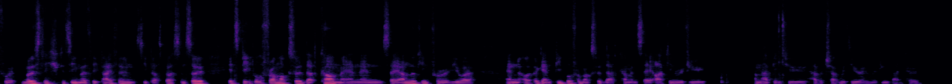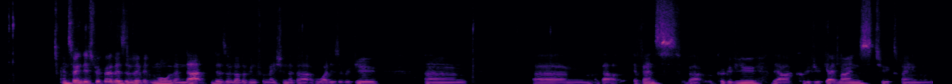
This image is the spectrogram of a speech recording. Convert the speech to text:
for mostly, you can see mostly Python, C++. And so it's people from Oxford that come and then say, I'm looking for a reviewer. And uh, again, people from Oxford that come and say, I can review, I'm happy to have a chat with you and review that code. And so in this repo, there's a little bit more than that. There's a lot of information about what is a review. Um, um, about events, about code review. There are code review guidelines to explain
